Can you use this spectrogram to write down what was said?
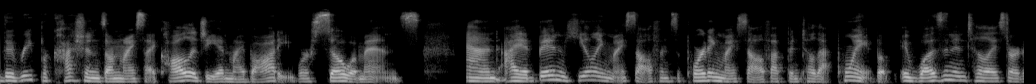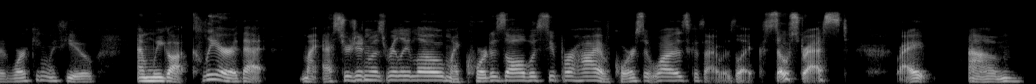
the repercussions on my psychology and my body were so immense. And I had been healing myself and supporting myself up until that point. But it wasn't until I started working with you and we got clear that my estrogen was really low, my cortisol was super high. Of course it was, because I was like so stressed. Right. Um,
